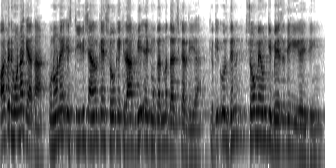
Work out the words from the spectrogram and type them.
और फिर होना क्या था? उन्होंने इस टीवी चैनल के शो के खिलाफ भी एक मुकदमा दर्ज कर दिया क्योंकि उस दिन शो में उनकी बेइज्जती की गई थी।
